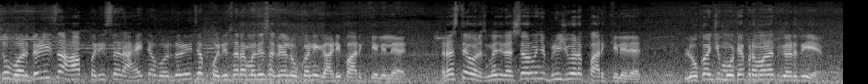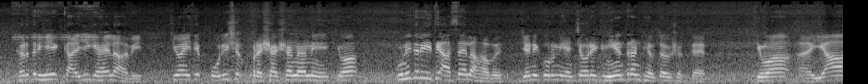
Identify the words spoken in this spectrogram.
जो वर्दळीचा हा परिसर आहे त्या वर्दळीच्या परिसरामध्ये सगळ्या लोकांनी गाडी पार्क केलेल्या आहेत रस्त्यावरच म्हणजे रस्त्यावर म्हणजे ब्रिजवर पार्क केलेल्या आहेत. लोकांची मोठ्या प्रमाणात गर्दी आहे. खरं तर ही एक काळजी घ्यायला हवी किंवा इथे पोलीस प्रशासनाने किंवा कुणीतरी इथे असायला हवं जेणेकरून यांच्यावर एक नियंत्रण ठेवता येऊ शकतं किंवा या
